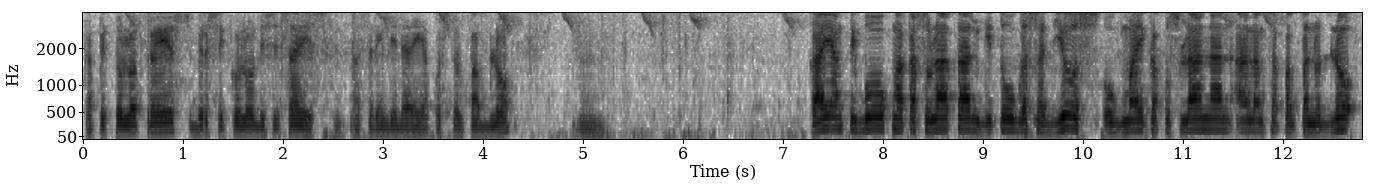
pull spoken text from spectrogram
Kapitulo 3, versikulo 16. Nasiring din ni Apostol Pablo. Mm. Kaya ang tibuok nga kasulatan gituga sa Dios ug may kapuslanan alang sa pagpanudlo.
